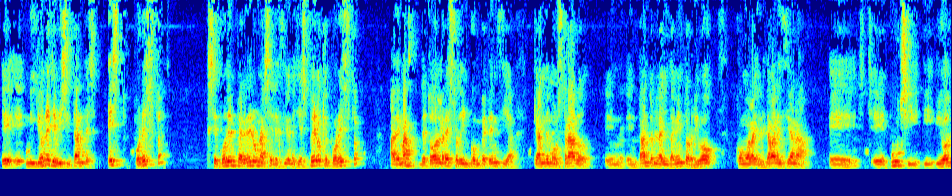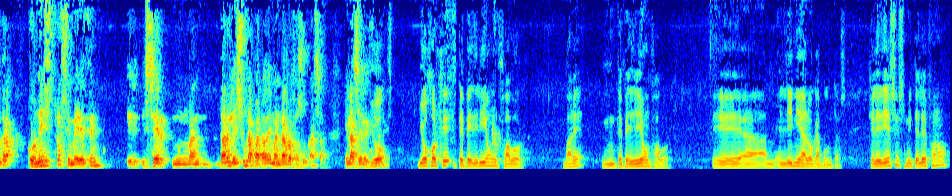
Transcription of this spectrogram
eh, eh, millones de visitantes. Esto, por esto se pueden perder unas elecciones y espero que por esto, además de todo el resto de incompetencia que han demostrado en, tanto en el Ayuntamiento Ribó como la Generalitat Valenciana, Pucci y, y, Oltra, con esto se merecen ser darles una patada y mandarlos a su casa en las elecciones. yo, Jorge, te pediría un favor, ¿vale? Te pediría un favor eh, en línea a lo que apuntas. Que le dieses mi teléfono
